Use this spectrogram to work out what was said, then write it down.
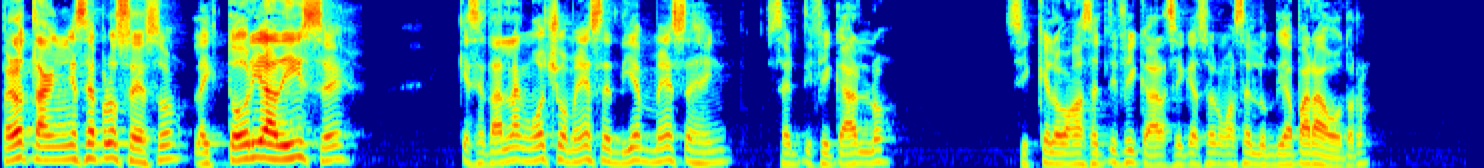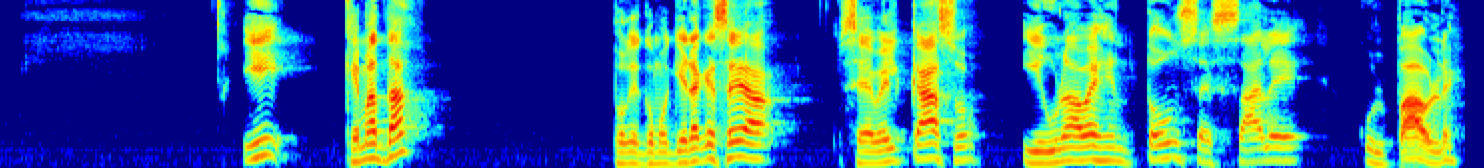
Pero están en ese proceso. La historia dice que se tardan 8 meses, 10 meses en certificarlo, si es que lo van a certificar, así que eso no va a ser de un día para otro. ¿Y qué más da? Porque como quiera que sea, se ve el caso y una vez entonces sale culpable,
